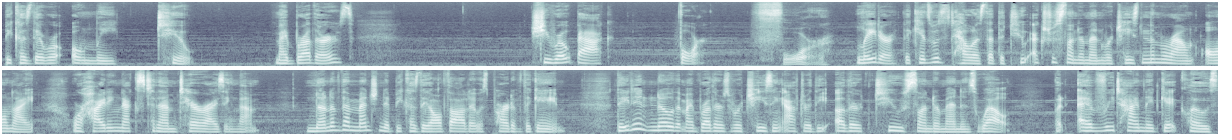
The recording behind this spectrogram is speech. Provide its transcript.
because there were only two. My brothers, she wrote back four. Four. Later, the kids would tell us that the two extra Slendermen were chasing them around all night or hiding next to them, terrorizing them. None of them mentioned it because they all thought it was part of the game. They didn't know that my brothers were chasing after the other two Slendermen as well. But every time they'd get close,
